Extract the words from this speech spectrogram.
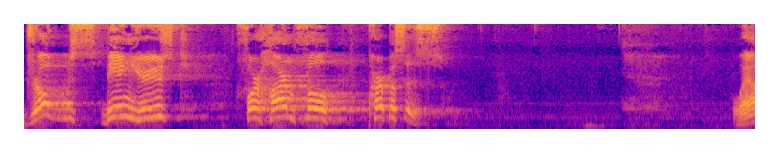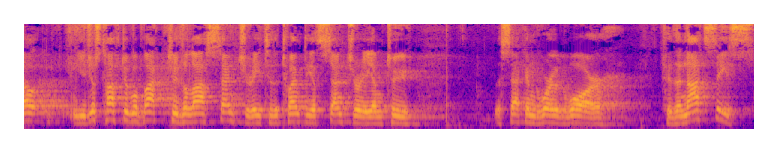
Drugs being used for harmful purposes. Well, you just have to go back to the last century, to the 20th century, and to the Second World War to the Nazis.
